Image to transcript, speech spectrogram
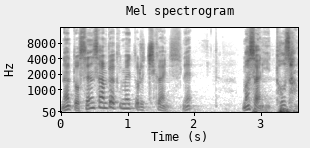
なんと1300メートル近いんですね。まさに登山。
